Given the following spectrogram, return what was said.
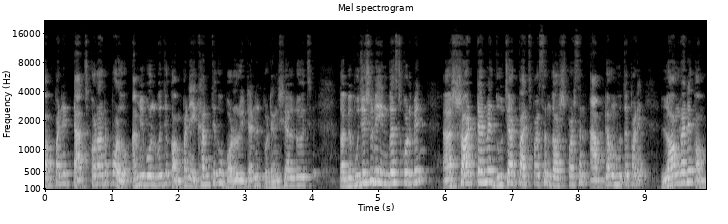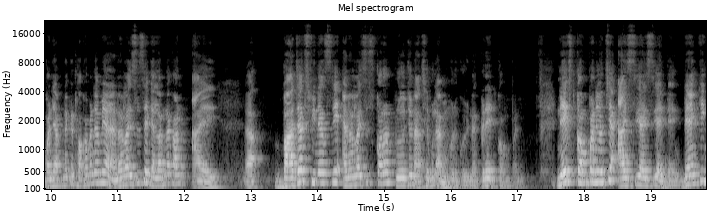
কোম্পানির টাচ করার পরেও আমি বলব যে কোম্পানি এখান থেকেও বড় রিটার্নের পোটেনশিয়াল রয়েছে। তবে বুঝে শুনে ইনভেস্ট করবেন। শর্ট টার্মে দু চার, পাঁচ পার্সেন্ট দশ পার্সেন্ট আপ ডাউন হতে পারে। লং রানে কোম্পানি আপনাকে ঠকাবে না। আমি অ্যানালাইসিসে গেলাম না। কারণ বাজাজ ফিনান্স নিয়ে অ্যানালাইসিস করার প্রয়োজন আছে বলে আমি মনে করি না। গ্রেট কোম্পানি নেক্সট কোম্পানি হচ্ছে আইসিআইসিআই ব্যাংক ব্যাংকিং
